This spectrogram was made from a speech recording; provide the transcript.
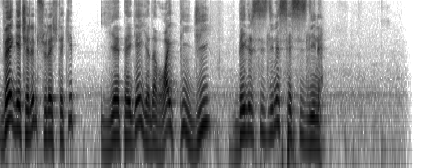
Ve geçelim süreçteki YPG ya da YPG belirsizliğine, sessizliğine.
